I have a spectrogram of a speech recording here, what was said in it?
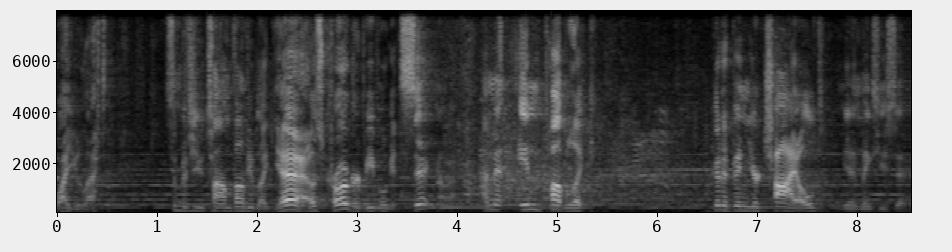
why you left it. Some of you Tom Thumb people like, yeah, those Kroger people get sick. No, I meant in public. Could have been your child. it makes you sick.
